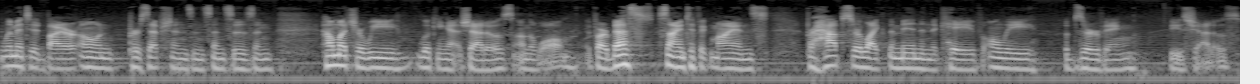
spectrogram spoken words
limited by our own perceptions and senses and how much are we looking at shadows on the wall? If our best scientific minds perhaps are like the men in the cave, only observing these shadows.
